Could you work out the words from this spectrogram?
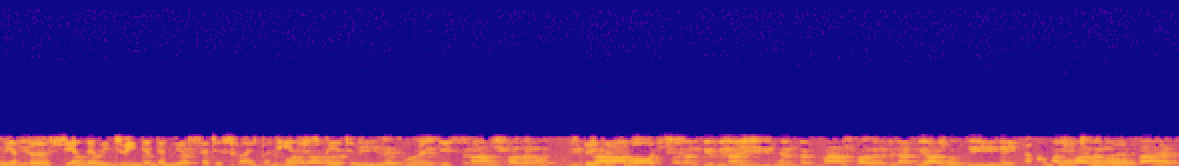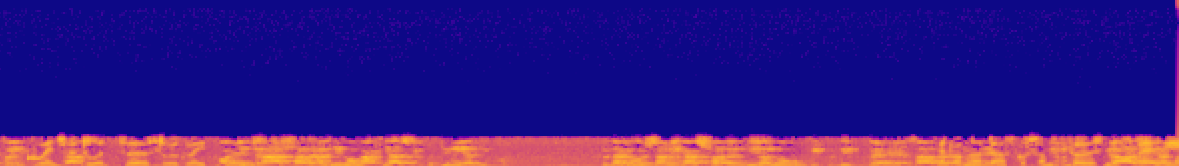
we are thirsty and then we drink and then we are satisfied. But here the spiritual world is spiritual thoughts are compared to a quench, uh, to a thirst, to a great thirst. होगी तो गोस्वामी का आस्वादन भी अलौकिक दिव्य है साधारण है very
